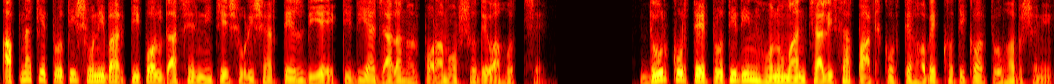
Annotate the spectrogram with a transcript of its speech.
আপনাকে প্রতি শনিবার পিপল গাছের নিচে সরিষার তেল দিয়ে একটি দিয়া জ্বালানোর পরামর্শ দেওয়া হচ্ছে। দূর করতে প্রতিদিন হনুমান চালিসা পাঠ করতে হবে ক্ষতিকর প্রভাব শনির।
